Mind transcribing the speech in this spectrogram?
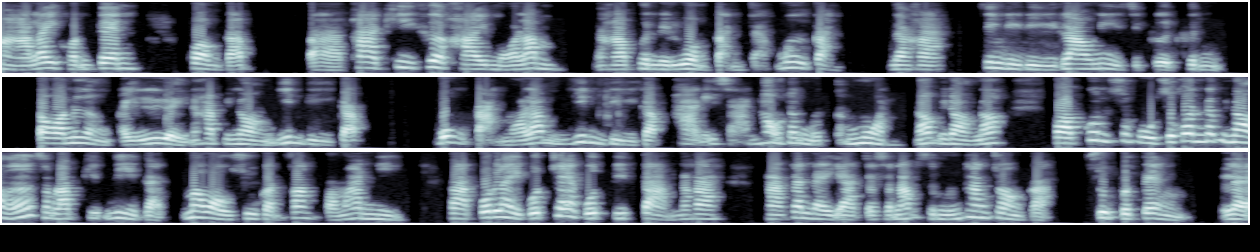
มหาลัยขอนแก่นพร้อมกับ อ่าภาคีเครือข่ายหมอลำนะคะ เพิ่อนได้ร่วมกันจับมือกันนะคะ สิ่งดีๆเล่านี้สิเกิดขึ้นต่อเนื่องไปเรื่อยนะคะ พี่น้องยินดีกับวงการหมอลำยินดีกับภาคอีสานเฮาทั้งหมดทั้งมวลเนาะพี่น้องเนาะขอบคุณสุภูสุคนนะพี่น้องเออสำหรับคลิปนี้ก็มาเว้าสู่กันฟังประมาณนี้ฝากกดไลค์กดแชร์กดติดตามนะคะ หากท่านใดอยากจะสนับสนุนทางช่องก็ซุปเปอร์แตงและ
